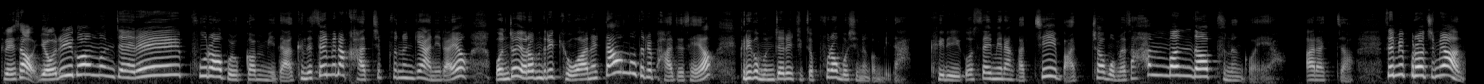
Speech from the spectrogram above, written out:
그래서 17문제를 풀어볼 겁니다. 근데 쌤이랑 같이 푸는 게 아니라요. 먼저 여러분들이 교환을 다운로드를 받으세요. 그리고 문제를 직접 풀어보시는 겁니다. 그리고 쌤이랑 같이 맞춰보면서 한 번 더 푸는 거예요. 알았죠? 쌤이 풀어주면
